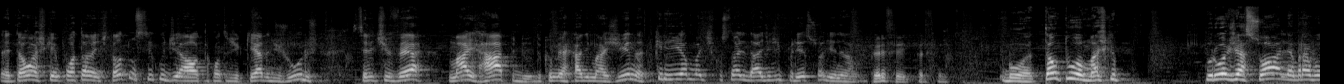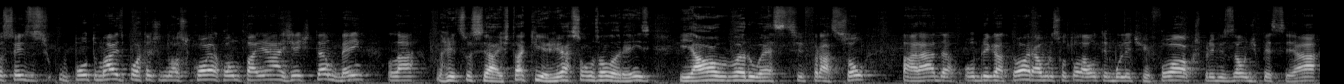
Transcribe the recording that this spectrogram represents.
Então, acho que é importante, tanto um ciclo de alta quanto de queda de juros, se ele tiver mais rápido do que o mercado imagina, cria uma disfuncionalidade de preço ali, né? Perfeito, perfeito. Boa. Então, turma, acho que por hoje é só. Lembrar vocês o ponto mais importante do nosso call é acompanhar a gente também lá nas redes sociais. Está aqui, Gerson Zalorenzi e Álvaro S. Frasson. Parada obrigatória. Álvaro soltou lá ontem boletim focos, previsão de PCA.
